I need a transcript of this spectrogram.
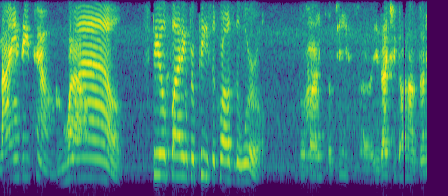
92. Wow. Wow. Still fighting for peace across the world. Still fighting for peace. Uh, he's actually gone on 32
